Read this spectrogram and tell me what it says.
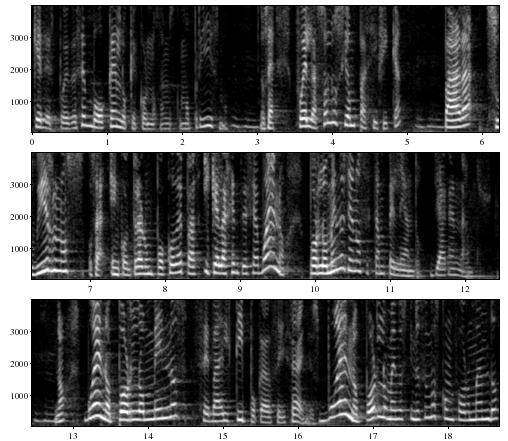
que después desemboca en lo que conocemos como priismo. O sea, fue la solución pacífica para subirnos, o sea, encontrar un poco de paz y que la gente decía, bueno, por lo menos ya nos están peleando, ya ganamos. ¿No? Bueno, por lo menos se va el tipo cada seis años. Bueno, por lo menos, y nos fuimos conformando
